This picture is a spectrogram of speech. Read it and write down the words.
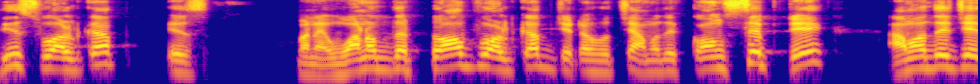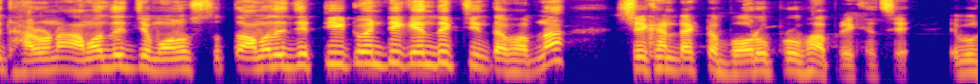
দিস ওয়ার্ল্ড কাপ ইজ মানে one of the top world cup যেটা হচ্ছে আমাদের কনসেপ্টে আমাদের যে ধারণা, আমাদের যে মনস্তত্ব, আমাদের যে টি টোয়েন্টি কেন্দ্রিক চিন্তা ভাবনা সেখানটা একটা বড় প্রভাব রেখেছে। এবং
